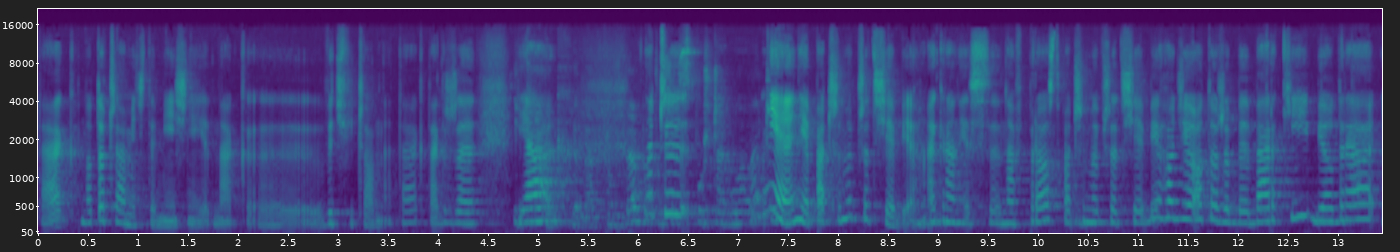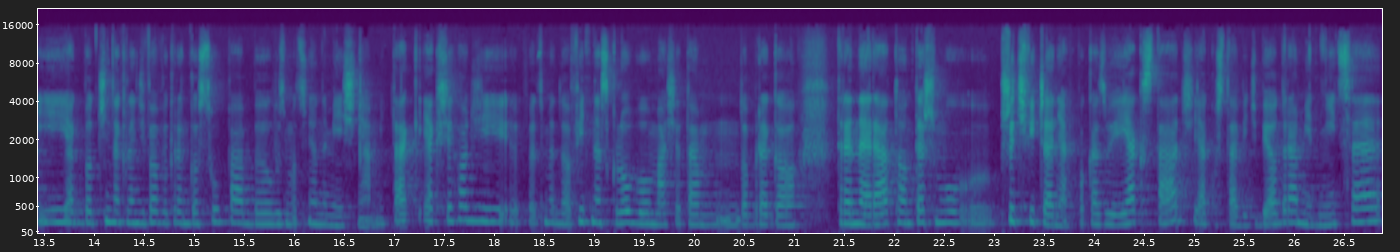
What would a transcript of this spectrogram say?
tak, no to trzeba mieć te mięśnie jednak y, wyćwiczone, tak, także I ja... tak chyba, prawda? Bo Znaczy- spuszcza głowę? czy- Nie, nie, patrzymy przed siebie. Ekran jest na wprost, patrzymy przed siebie. Chodzi o to, żeby barki, biodra i jakby odcinek lędźwiowy kręgosłupa był wzmocniony mięśniami. Tak? Jak się chodzi powiedzmy do fitness klubu, ma się tam dobrego trenera, to on też mu przy ćwiczeniach pokazuje jak stać, jak ustawić biodra, miednicę,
